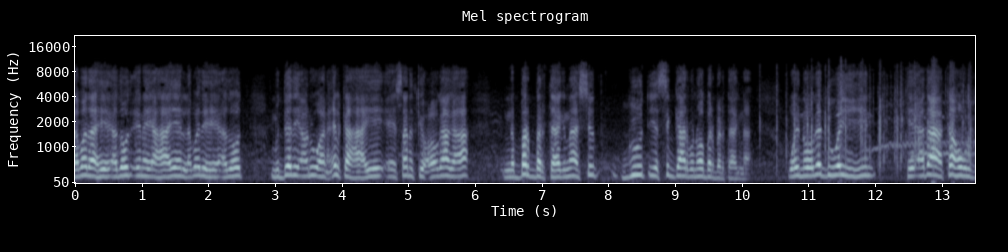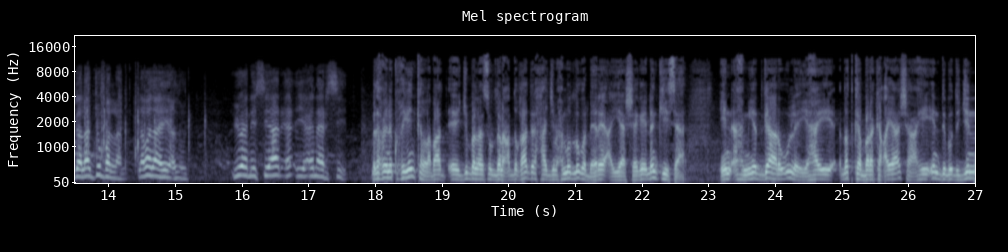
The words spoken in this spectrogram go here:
labada hay'adood inay ahaayeen labadii hay'adood muddadii anugu aan xilka haayey ee sannadkii xoogaaga ah na barbar taagnaa si guud iyo si gaarba noo barbar taagnaa. Way nooga duwan yihiin hay'adaha ka howlgala jubbaland labadaa hay'adood u n h c r iyo n r c madaxweyne ku-xigeenka labaad ee jubbaland suldaan cabdiqaadir xaaji maxamuud luga dheere ayaa sheegay dhankiisa in ahmiyad gaara u leeyahay dadka barakacayaasha ahi in dibudejin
